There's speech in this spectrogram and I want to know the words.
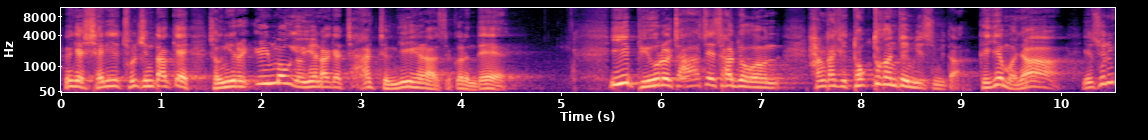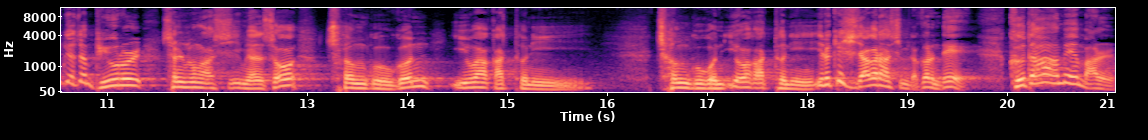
그러니까 세리 출신답게 정리를 일목요연하게 잘 정리해 놨어요. 그런데 이 비유를 자세히 살펴보면 한 가지 독특한 점이 있습니다. 그게 뭐냐? 예수님께서 비유를 설명하시면서 천국은 이와 같으니 천국은 이와 같으니 이렇게 시작을 하십니다. 그런데 그 다음에 말,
